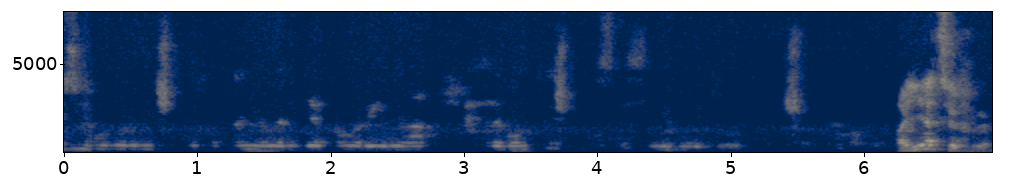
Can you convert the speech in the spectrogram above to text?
ще говорили, що це питання на відеокамери і на ремонт теж сесії будуть. А є цифри?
